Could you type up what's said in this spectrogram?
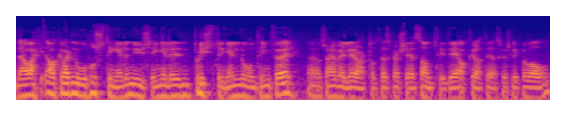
det har, vært, det har ikke vært noe hosting eller nysing eller plystring eller noen ting før. Så er det veldig rart at det skal skje samtidig akkurat idet jeg skal slippe ballen.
